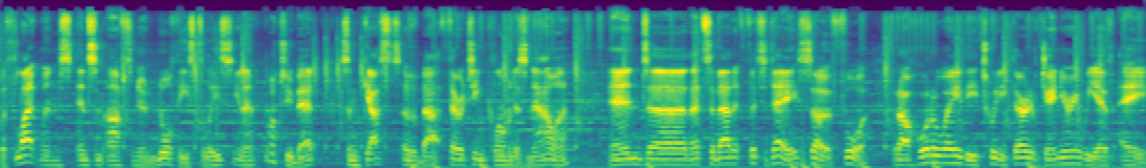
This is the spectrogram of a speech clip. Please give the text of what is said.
with light winds and some afternoon northeasterlies, you know, not too bad. Some gusts of about 13 kilometers an hour. And uh, that's about it for today. So for Rahoroi, the 23rd of January, we have a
